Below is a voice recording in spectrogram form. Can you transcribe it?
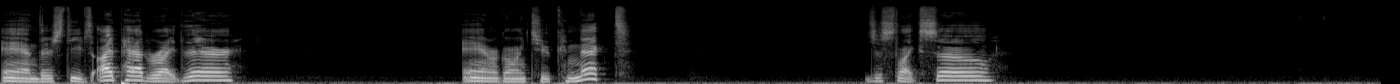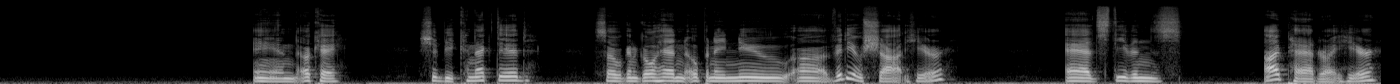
And there's Steve's iPad right there. And we're going to connect just like so. And okay should be connected. So we're going to go ahead and open a new uh, video shot here. Add Steven's iPad right here.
